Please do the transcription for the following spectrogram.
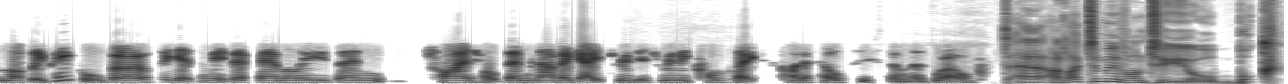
lovely people, but I also get to meet their families and try and help them navigate through this really complex kind of health system as well. Uh, I'd like to move on to your book,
